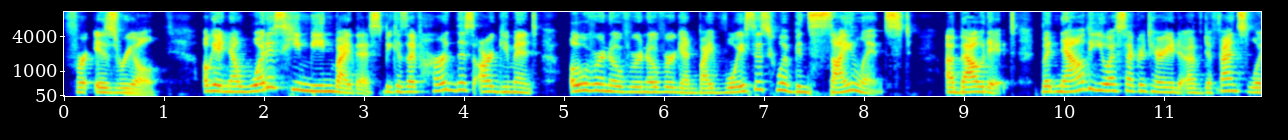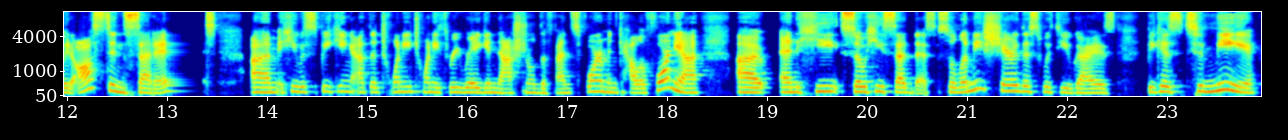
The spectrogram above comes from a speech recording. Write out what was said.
for Israel. Okay, now what does he mean by this? Because I've heard this argument over and over and over again by voices who have been silenced about it. But now the US Secretary of Defense, Lloyd Austin, said it. Um, he was speaking at the 2023 Reagan National Defense Forum in California. Uh, and he, so he said this. So let me share this with you guys because to me,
